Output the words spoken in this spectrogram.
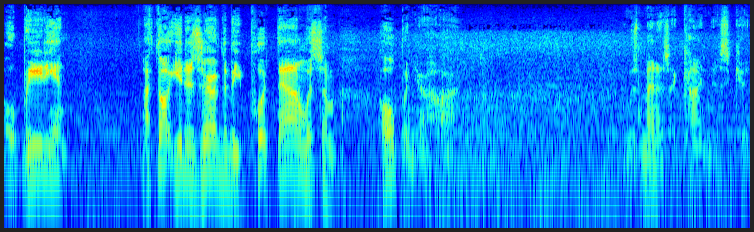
obedient. I thought you deserved to be put down with some hope in your heart. It was meant as a kindness, kid.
